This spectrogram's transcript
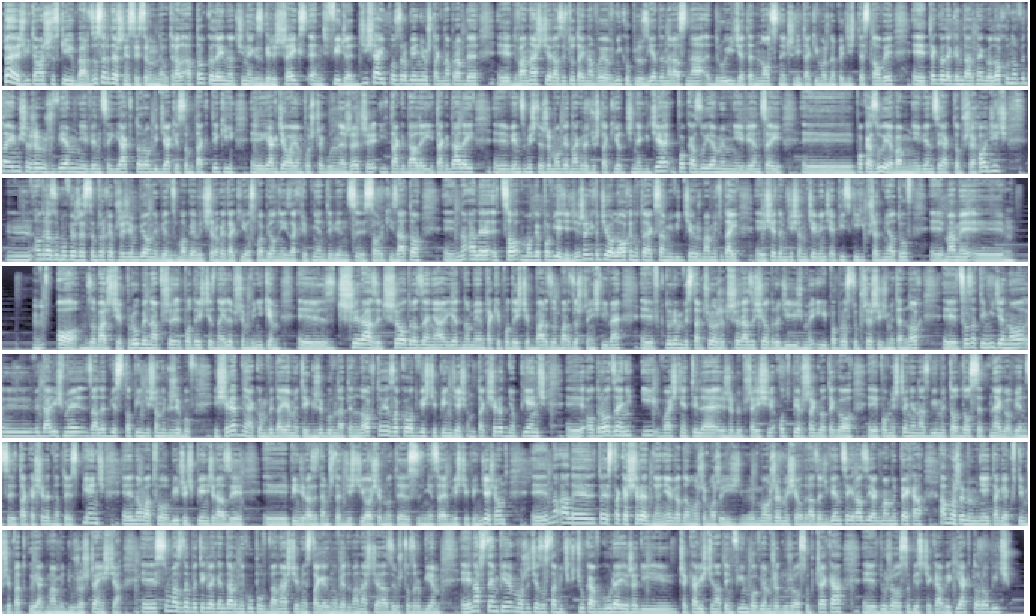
Cześć, witam wszystkich bardzo serdecznie z tej strony Neutral, a to kolejny odcinek z gry Shakes and Fidget. Dzisiaj po zrobieniu już tak naprawdę y, 12 razy tutaj na Wojowniku plus jeden raz na Druidzie, ten nocny, czyli taki można powiedzieć testowy, y, tego legendarnego lochu, no wydaje mi się, że już wiem mniej więcej jak to robić, jakie są taktyki, y, jak działają poszczególne rzeczy i tak dalej, i tak dalej, y, więc myślę, że mogę nagrać już taki odcinek, gdzie pokazujemy mniej więcej, y, pokazuję wam mniej więcej jak to przechodzić. Mm, Od razu mówię, że jestem trochę przeziębiony, więc mogę być trochę taki osłabiony i zachrypnięty, więc y, sorki za to. Y, No ale co mogę powiedzieć? Jeżeli chodzi o lochy, no to jak sami widzicie, już mamy tutaj y, 79 epickich przedmiotów. Y, Mamy. y, Mm, O, zobaczcie, próby na podejście z najlepszym wynikiem z trzy razy, trzy odrodzenia. Jedno miałem takie podejście bardzo, bardzo szczęśliwe, yy, w którym wystarczyło, że trzy razy się odrodziliśmy i po prostu przeszliśmy ten loch. Yy, Co za tym idzie, no wydaliśmy zaledwie 150 grzybów. Średnia, jaką wydajemy tych grzybów na ten loch, to jest około 250. Tak średnio 5 yy, odrodzeń i właśnie tyle, żeby przejść od pierwszego tego pomieszczenia, nazwijmy to do setnego, więc taka średnia to jest 5. Yy, No łatwo obliczyć 5 razy, yy, 5 razy tam 48, no to jest niecałe 250. Yy, No ale to jest taka średnia, nie? Wiadomo, że może iść, możemy się odradzać więcej razy, jak mamy pecha, a możemy mniej, tak jak w tym przypadku, jak mamy dużo szczęścia. Yy, Suma zdobytych legendarnych upów 12, więc tak jak mówię, 12 razy już to zrobiłem. Na wstępie możecie zostawić kciuka w górę, jeżeli czekaliście na ten film, bo wiem, że dużo osób czeka, dużo osób jest ciekawych, jak to robić.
